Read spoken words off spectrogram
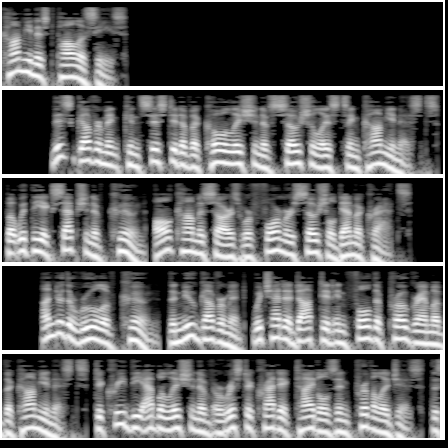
Communist policies This government consisted of a coalition of socialists and communists, but with the exception of Kun, all commissars were former Social Democrats. Under the rule of Kun, the new government, which had adopted in full the program of the Communists, decreed the abolition of aristocratic titles and privileges, the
